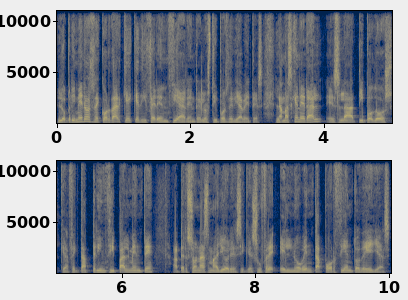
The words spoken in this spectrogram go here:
Lo primero es recordar que hay que diferenciar entre los tipos de diabetes. La más general es la tipo 2, que afecta principalmente a personas mayores y que sufre el 90% de ellas.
